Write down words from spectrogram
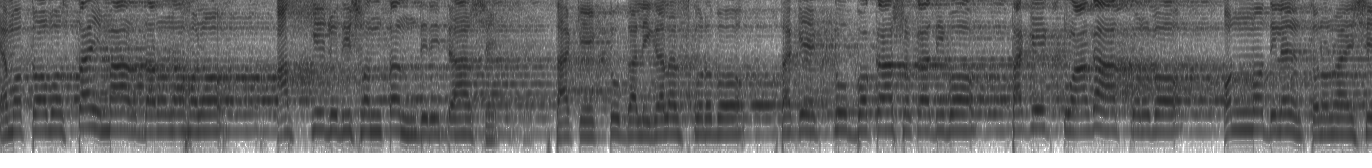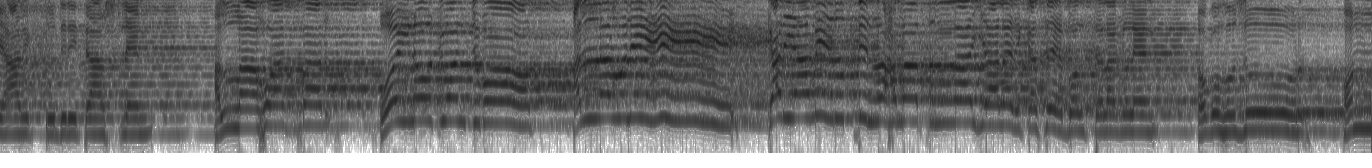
এমত অবস্থায় মার ধারণা হলো, আজকে যদি সন্তান দেরিতে আসে, তাকে একটু গালিগালাজ করব। তাকে একটু বকা সকা দিব, তাকে একটু আঘাত করব। অন্য দিনের তুলনায় সে আর একটু দেরিতে আসলেন আল্লাহ আকবার ওই নৌজওয়ান যুবক, আল্লাহর ওলি, কারি কাছে বলতে লাগলেন, ওগো হুজুর, অন্য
